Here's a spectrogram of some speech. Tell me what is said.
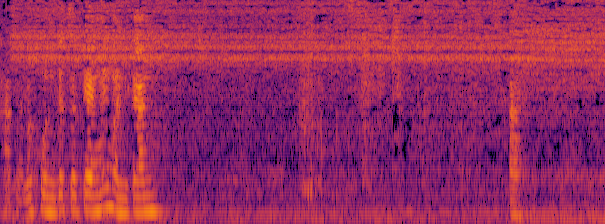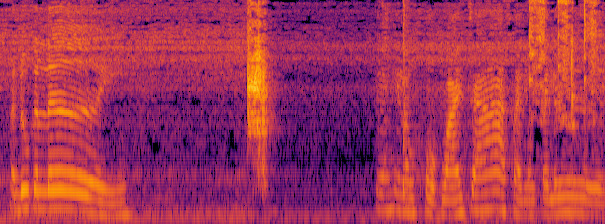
ค่ะแต่ละคนก็จะแกงไม่เหมือนกันอะมาดูกันเลยเครื่องที่เราโขกไว้จ้าใส่ลงไปเลย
